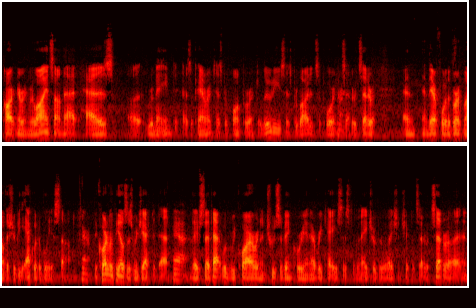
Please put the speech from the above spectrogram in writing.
partner, in reliance on that, has uh, remained as a parent, has performed parental duties, has provided support, Right. et cetera, et cetera. And, and therefore, the birth mother should be equitably estopped. Yeah. The Court of Appeals has rejected that. Yeah. They've said that would require an intrusive inquiry in every case as to the nature of the relationship, et cetera, et cetera, and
